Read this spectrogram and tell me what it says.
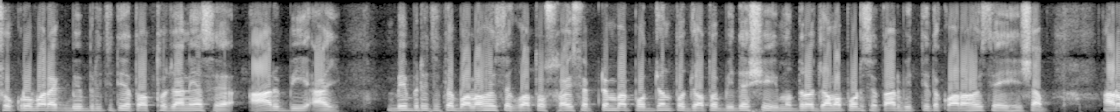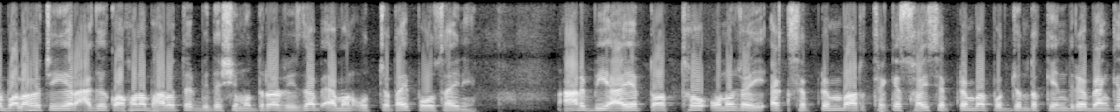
শুক্রবার এক বিবৃতিতে তথ্য জানিয়েছে, আরবিআই। বিবৃতিতে বলা হয়েছে, গত ছয় সেপ্টেম্বর পর্যন্ত যত বিদেশি মুদ্রা জমা পড়েছে, তার ভিত্তিতে করা হয়েছে এই হিসাব। আরও বলা হয়েছে, এর আগে কখনো ভারতের বিদেশি মুদ্রার রিজার্ভ এমন উচ্চতায় পৌঁছায়নি। আরবিআই এর তথ্য অনুযায়ী এক সেপ্টেম্বর থেকে ছয় সেপ্টেম্বর পর্যন্ত কেন্দ্রীয় ব্যাংকে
